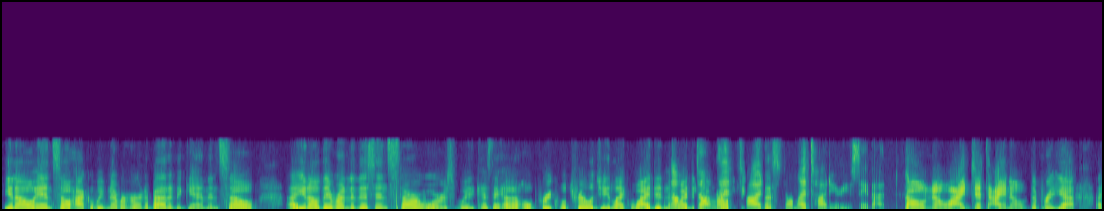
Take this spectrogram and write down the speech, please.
you know, and so how come we've never heard about it again? And so, uh, you know, they run into this in Star Wars because they had a whole prequel trilogy. Like, why didn't why Don't, did don't let Todd this? don't let Todd hear you say that. Oh no, I just I know the pre yeah uh,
